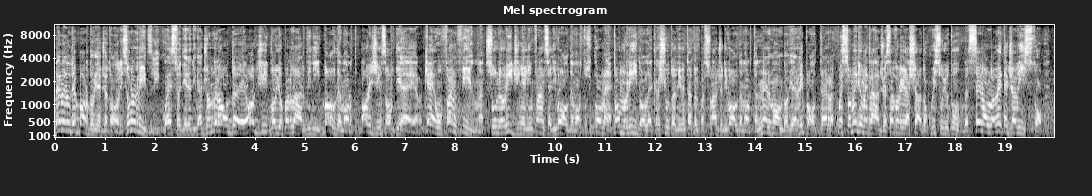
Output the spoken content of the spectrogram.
Benvenuti a bordo, viaggiatori! Sono Grizzly, questo è Diario di Viaggio on the road, e oggi voglio parlarvi di Voldemort Origins of the Air, che è un fan film sulle origini e l'infanzia di Voldemort, su come Tom Riddle è cresciuto e è diventato il personaggio di Voldemort nel mondo di Harry Potter. Questo mediometraggio è stato rilasciato qui su YouTube, se non l'avete già visto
